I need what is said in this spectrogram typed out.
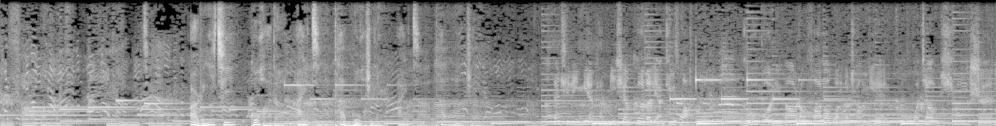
是否听见？二零一七，郭华的埃及探秘之旅，埃及探秘之旅。但是里面很明显刻了两句话：如果你打扰法老王的长眠，我叫凶神。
